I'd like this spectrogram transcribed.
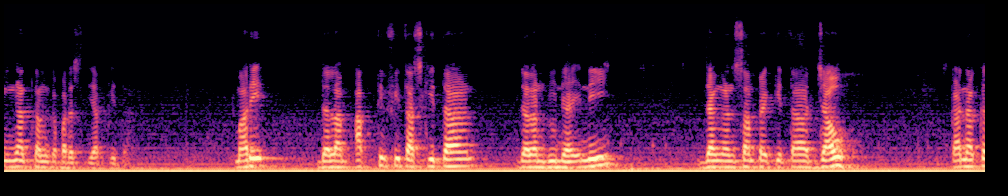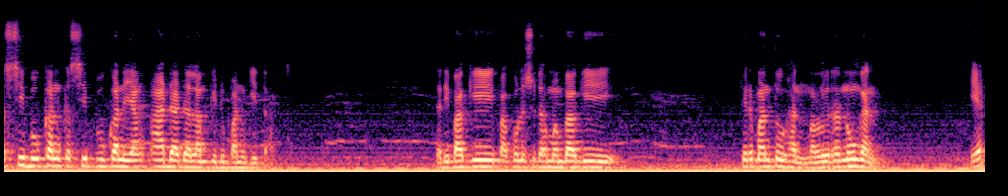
mengingatkan kepada setiap kita. Mari dalam aktivitas kita dalam dunia ini jangan sampai kita jauh karena kesibukan-kesibukan yang ada dalam kehidupan kita. Tadi pagi Pak Kulis sudah membagi firman Tuhan melalui renungan ya.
